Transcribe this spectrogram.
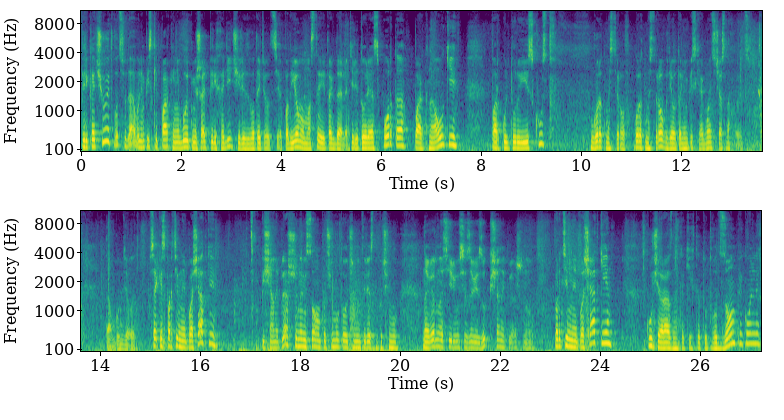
перекочует вот сюда, в Олимпийский парк, и не будет мешать переходить через вот эти вот все подъемы, мосты и так далее. Территория спорта, парк науки, парк культуры и искусств, город мастеров. Город мастеров, где вот Олимпийский огонь сейчас находится. Там будут делать. Всякие спортивные площадки, песчаный пляж еще нарисован почему-то, очень интересно почему. Наверное, Сириусе завезут песчаный пляж, но... Спортивные площадки, куча разных каких-то тут вот зон прикольных.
